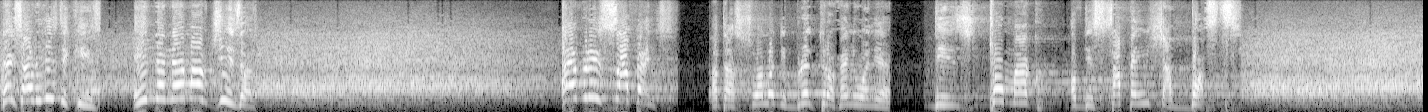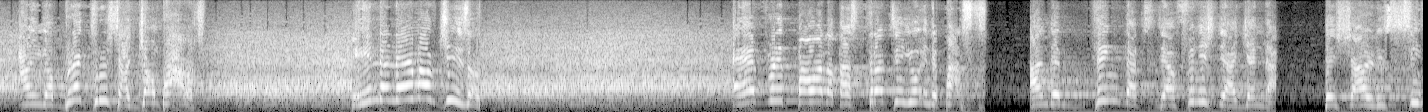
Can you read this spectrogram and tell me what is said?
They shall release the keys. In the name of Jesus. Every serpent that has swallowed the breakthrough of anyone here, the stomach of the serpent shall burst. And your breakthrough shall jump out. In the name of Jesus. Every power that has threatened you in the past, and they think that they have finished their agenda, they shall receive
